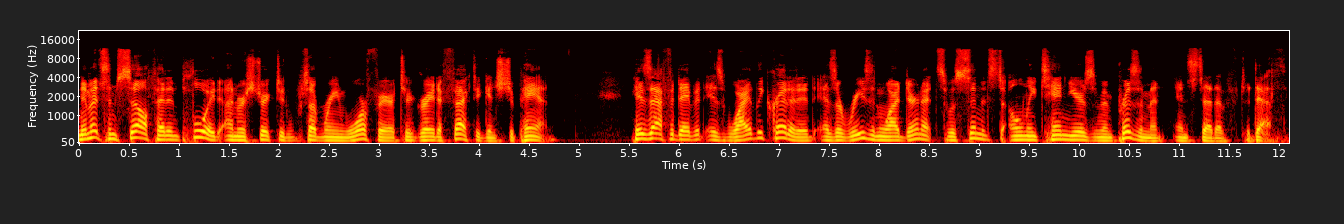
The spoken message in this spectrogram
Nimitz himself had employed unrestricted submarine warfare to great effect against Japan. His affidavit is widely credited as a reason why Dönitz was sentenced to only 10 years of imprisonment instead of to death.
